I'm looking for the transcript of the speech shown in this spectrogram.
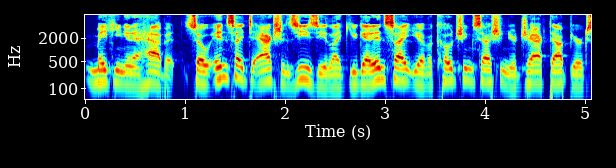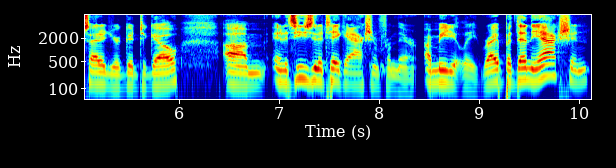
making it a habit. So insight to action is easy. Like you get insight, you have a coaching session, you're jacked up, you're excited, you're good to go, um, and it's easy to take action from there immediately, right? But then the action.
